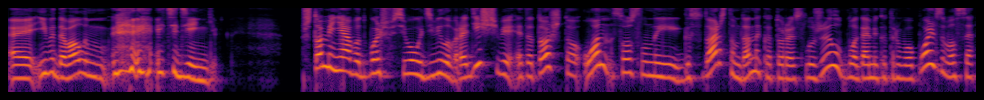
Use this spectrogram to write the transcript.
э, и выдавал им эти деньги. Что меня вот больше всего удивило в Радищеве, это то, что он, сосланный государством, да, на которое служил, благами которого пользовался,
